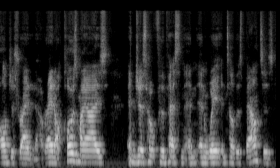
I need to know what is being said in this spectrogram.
I'll just ride it out, right? I'll close my eyes and just hope for the best and, and, and wait until this bounces.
